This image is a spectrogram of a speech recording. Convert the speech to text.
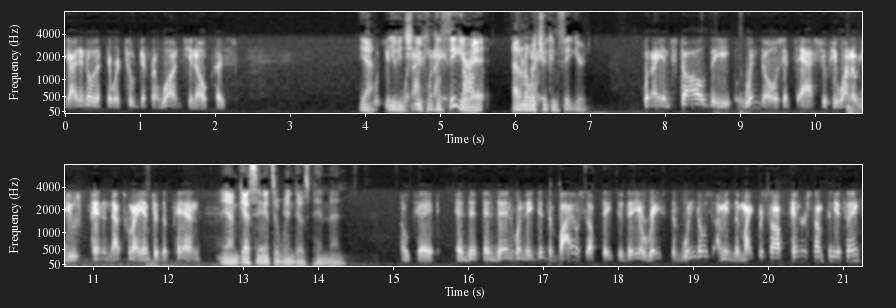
yeah, I didn't know that there were two different ones. You know, because Yeah, you can you can I configure it. I don't know what I- you configured. when I installed the Windows, it's asked you if you want to use pin, and that's when I entered the pin. Yeah, I'm guessing it's a Windows pin then. Okay. And then, and then when they did the BIOS update, did they erase the Windows? I mean, the Microsoft pin or something? You think?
